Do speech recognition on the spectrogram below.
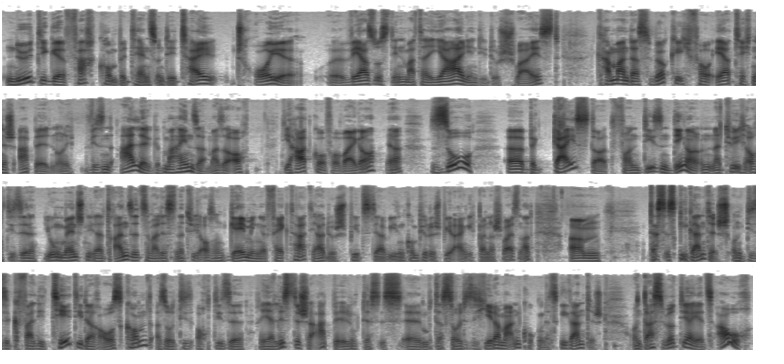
nötige Fachkompetenz und Detailtreue versus den Materialien, die du schweißt, kann man das wirklich VR-technisch abbilden. Und ich, wir sind alle gemeinsam, also auch die Hardcore-Verweigerer, ja, so äh, begeistert von diesen Dingern und natürlich auch diese jungen Menschen, die da dran sitzen, weil das natürlich auch so einen Gaming-Effekt hat. Ja, du spielst ja wie ein Computerspiel eigentlich bei einer Schweißnaht. Ähm, das ist gigantisch. Und diese Qualität, die da rauskommt, also die, auch diese realistische Abbildung, das ist, äh, das sollte sich jeder mal angucken. Das ist gigantisch. Und das wird ja jetzt auch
